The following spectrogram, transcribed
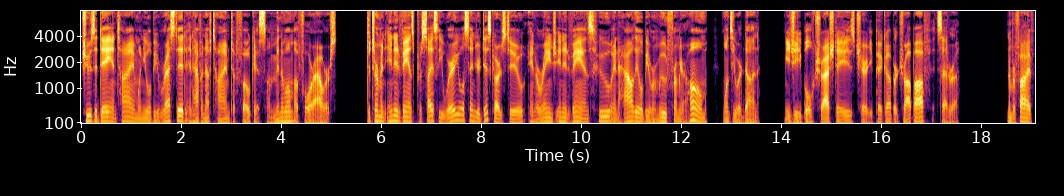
Choose a day and time when you will be rested and have enough time to focus, a minimum of four hours. Determine in advance precisely where you will send your discards to and arrange in advance who and how they will be removed from your home once you are done, e.g., bulk trash days, charity pickup or drop off, etc. Number five,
